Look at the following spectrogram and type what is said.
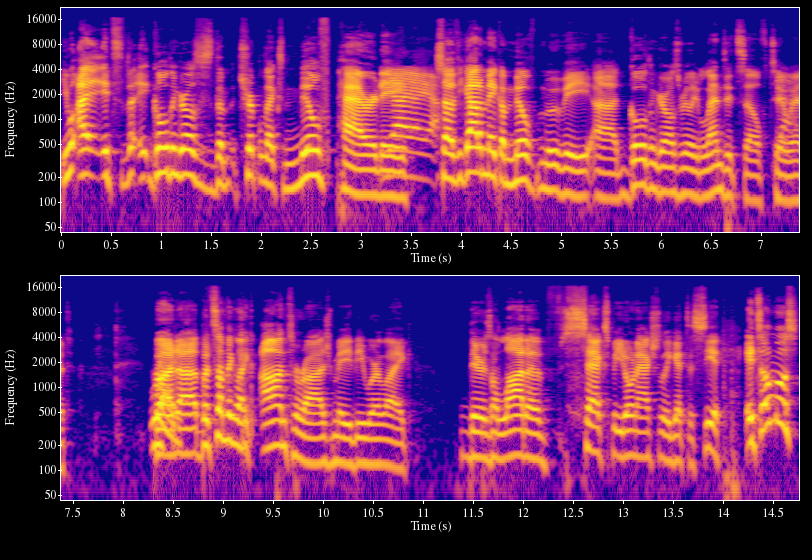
you I, it's the Golden Girls is the triple X MILF parody. Yeah, yeah, yeah. So if you got to make a MILF movie, uh, Golden Girls really lends itself to it. Right. But uh, but something like Entourage maybe where like there's a lot of sex but you don't actually get to see it. It's almost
